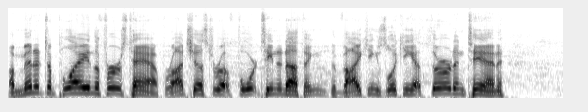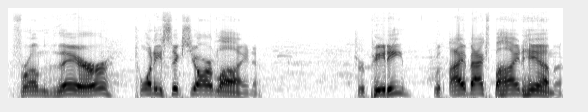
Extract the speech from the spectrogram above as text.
A minute to play in the first half. Rochester up 14 to nothing. The Vikings looking at third and 10 from their 26 yard line. Trapedi with I backs behind him.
